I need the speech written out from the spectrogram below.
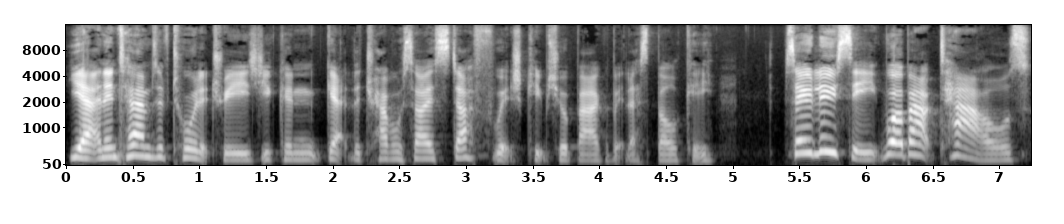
Yeah, and in terms of toiletries, you can get the travel size stuff, which keeps your bag a bit less bulky. So, Lucy, what about towels?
